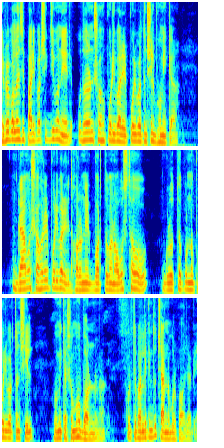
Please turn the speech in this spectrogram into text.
এরপর বলা হয়েছে, পারিপার্শ্বিক জীবনের উদাহরণসহ পরিবারের পরিবর্তনশীল ভূমিকা। গ্রাম ও শহরের পরিবারের ধরনের বর্তমান অবস্থাও গুরুত্বপূর্ণ পরিবর্তনশীল ভূমিকাসমূহ বর্ণনা। করতে পারলে কিন্তু চার নম্বর পাওয়া যাবে।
